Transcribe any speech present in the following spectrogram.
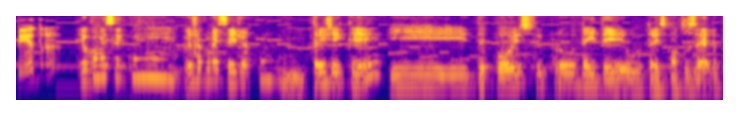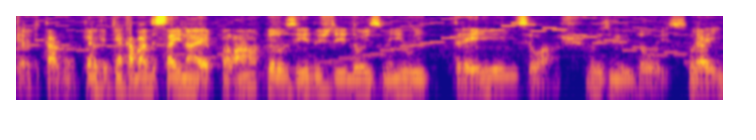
Pedro. Eu comecei com. Eu já comecei já com 3GT e depois fui pro DD, o 3.0, que era o que tava. Que era o que tinha acabado de sair na época lá, pelos idos de 2003, eu acho. 2002, por aí.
